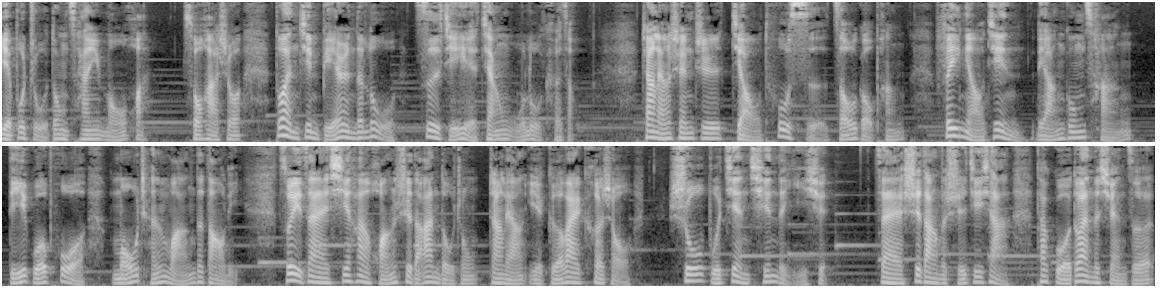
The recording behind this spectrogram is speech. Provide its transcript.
也不主动参与谋划。俗话说：“断尽别人的路，自己也将无路可走。”张良深知“狡兔死，走狗烹；飞鸟尽，良弓藏；敌国破，谋臣亡”的道理，所以在西汉皇室的暗斗中，张良也格外恪守“疏不见亲”的遗训。在适当的时机下，他果断地选择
